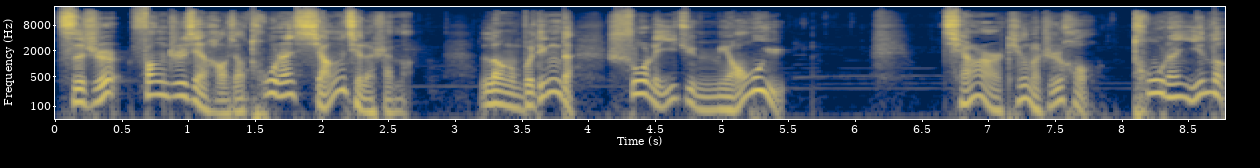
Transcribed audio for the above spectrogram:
此时，方知县好像突然想起了什么。冷不丁的说了一句苗语，钱二听了之后突然一愣，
